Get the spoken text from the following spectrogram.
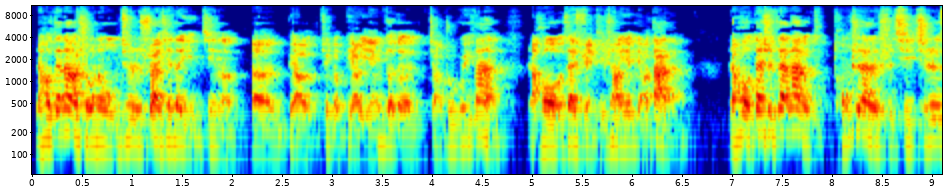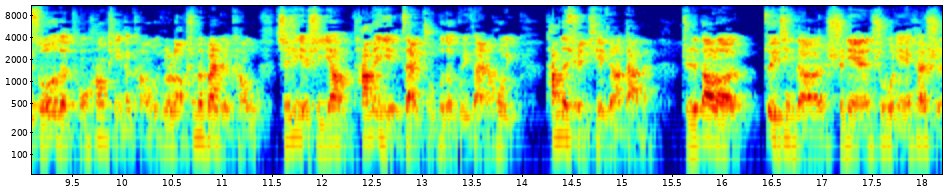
然后在那个时候呢，我们就是率先的引进了呃比较这个比较严格的角注规范，然后在选题上也比较大胆。然后，但是在那个同时代的时期，其实所有的同行评的刊物，就是老师们办这个刊物，其实也是一样的，他们也在逐步的规范，然后他们的选题也非常大胆。只是到了最近的十年、十五年开始，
